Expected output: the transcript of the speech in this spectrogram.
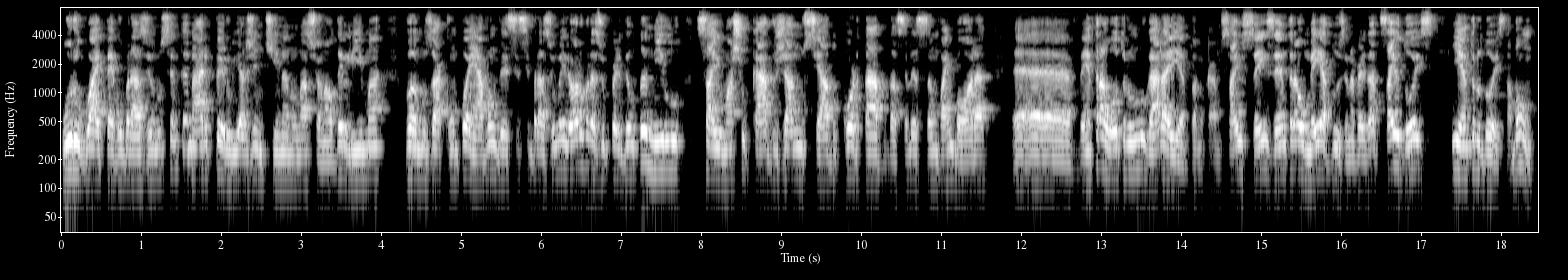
O Uruguai pega o Brasil no Centenário, Peru e Argentina no Nacional de Lima. Vamos acompanhar, vamos ver se esse Brasil melhora. O Brasil perdeu Danilo, saiu machucado, já anunciado, cortado da seleção, vai embora. É, entra outro no lugar aí, Antônio Carlos. Saiu seis, entra o meia dúzia. Na verdade, saiu dois e entra o dois, tá bom?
